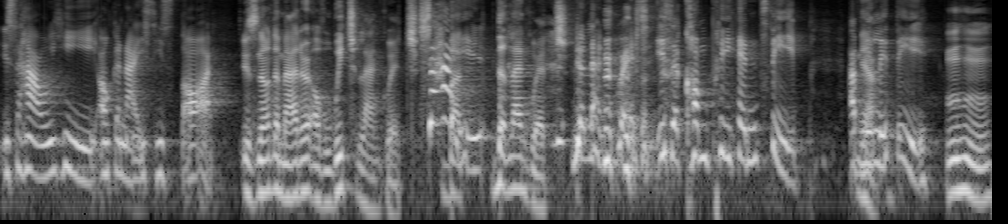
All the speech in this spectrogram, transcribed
is how he organized his thought. It's not a matter of which language but the language. The language is a comprehensive ability. Yeah.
